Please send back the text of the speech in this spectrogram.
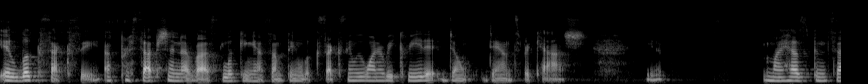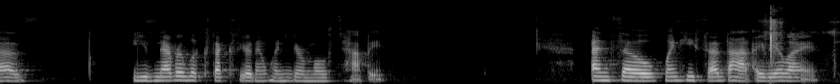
It looks sexy. A perception of us looking at something looks sexy and we want to recreate it. Don't dance for cash. You know, my husband says you've never looked sexier than when you're most happy. And so when he said that, I realized,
